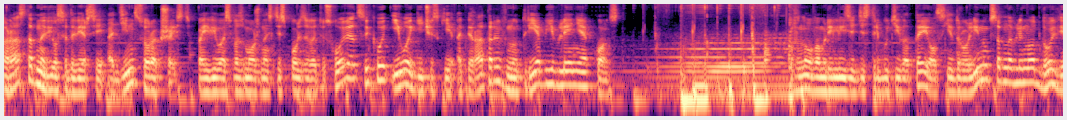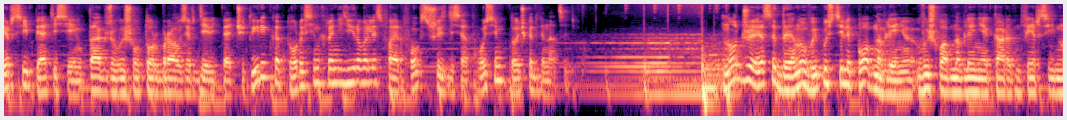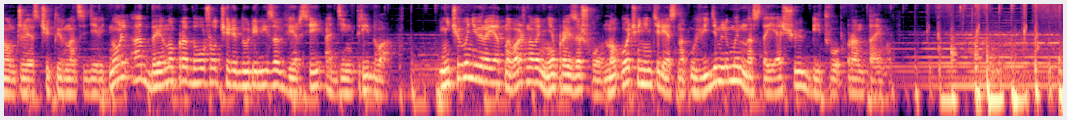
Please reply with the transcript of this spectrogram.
Rust обновился до версии 1.46. Появилась возможность использовать условия, циклы и логические операторы внутри объявления const. В новом релизе дистрибутива Tails ядро Linux обновлено до версии 5.7. Также вышел Tor браузер 9.5.4, который синхронизировали с Firefox 68.12. Node.js и Deno выпустили по обновлению. Вышло обновление current версии Node.js 14.9.0, а Deno продолжил череду релизов версий 1.3.2. Ничего невероятно важного не произошло, но очень интересно, увидим ли мы настоящую битву рантаймов.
